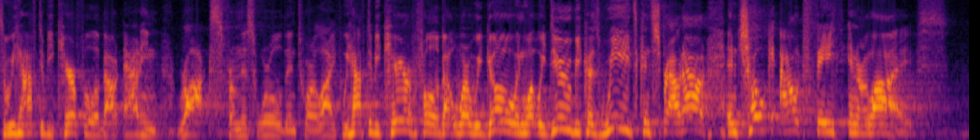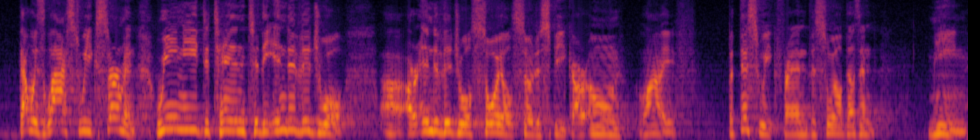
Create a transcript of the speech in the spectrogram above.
So we have to be careful about adding rocks from this world into our life. We have to be careful about where we go and what we do because weeds can sprout out and choke out faith in our lives. That was last week's sermon. We need to tend to the individual, uh, our individual soil, so to speak, our own life. But this week, friend, the soil doesn't mean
